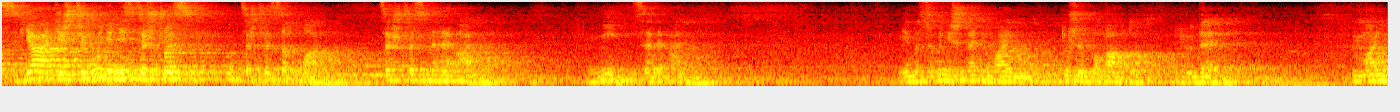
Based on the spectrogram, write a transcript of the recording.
святість чи людяність це щось, це щось захмарне, це щось нереальне. Ні, це реально. І на сьогоднішній день ми маємо дуже багато людей. Ми маємо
